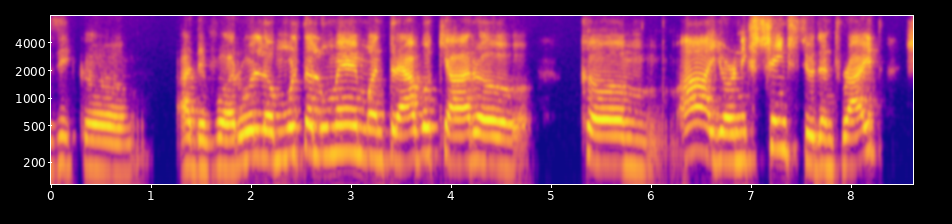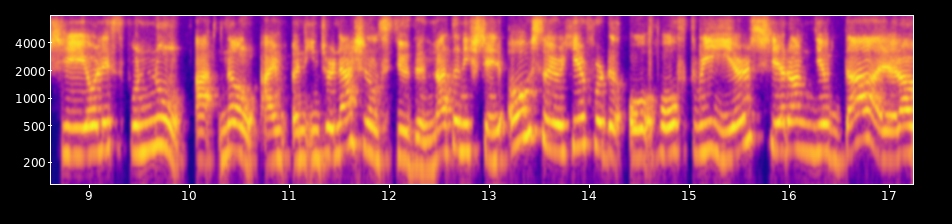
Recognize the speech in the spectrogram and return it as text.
zic uh, adevărul. Multă lume mă întreabă chiar uh, că, ah, you're an exchange student, right? Și eu le spun, nu, uh, no, I'm an international student, not an exchange. Oh, so you're here for the whole three years? Și eram, eu, da, erau,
